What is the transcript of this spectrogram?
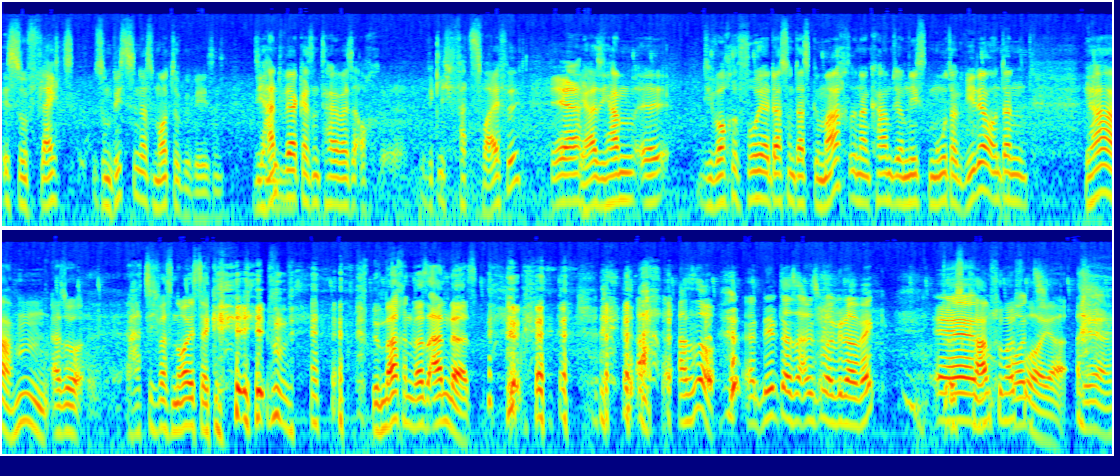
ist so vielleicht so ein bisschen das Motto gewesen. Die Handwerker sind teilweise auch äh, wirklich verzweifelt. Ja. Ja, sie haben äh, die Woche vorher das und das gemacht und dann kamen sie am nächsten Montag wieder und dann, ja, hm, also äh, hat sich was Neues ergeben. Wir machen was anders. Ach so, dann nehmt das alles mal wieder weg. Das kam schon mal und- vor, ja. Ja,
